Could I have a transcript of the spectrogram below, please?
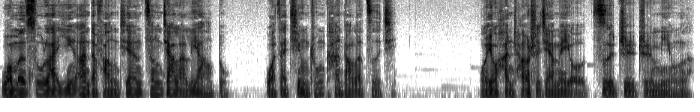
我们素来阴暗的房间增加了亮度，我在镜中看到了自己。我有很长时间没有自知之明了。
